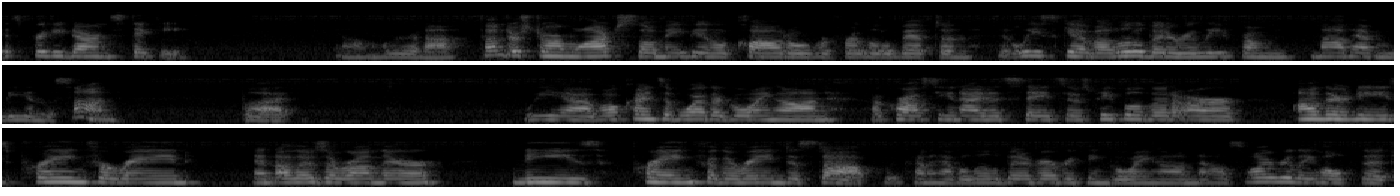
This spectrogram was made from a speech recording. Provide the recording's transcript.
it's pretty darn sticky. Um, we're in a thunderstorm watch, so maybe it'll cloud over for a little bit and at least give a little bit of relief from not having to be in the sun. But we have all kinds of weather going on across the United States. There's people that are on their knees praying for rain, and others are on their knees praying for the rain to stop. We kind of have a little bit of everything going on now. So I really hope that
